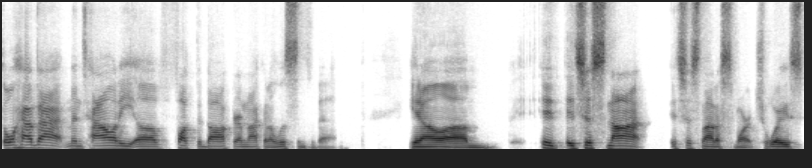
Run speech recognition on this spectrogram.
don't have that mentality of fuck the doctor, I'm not going to listen to them. You know, um, it, it's just not, it's just not a smart choice.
